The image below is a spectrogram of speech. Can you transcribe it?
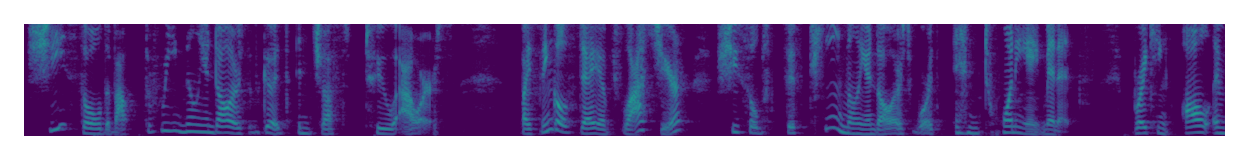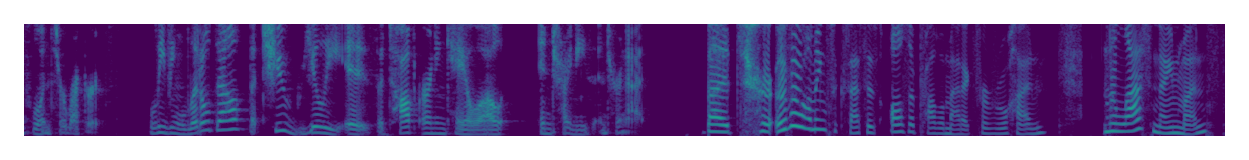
she sold about $3 million of goods in just two hours. By Singles Day of last year, she sold $15 million worth in 28 minutes, breaking all influencer records, leaving little doubt that she really is the top earning KOL in Chinese internet. But her overwhelming success is also problematic for Ruhan. In the last nine months,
